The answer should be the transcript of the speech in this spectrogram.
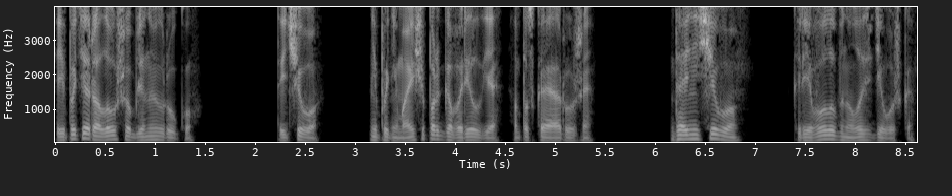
и потирала ушибленную руку. «Ты чего?» — непонимающе проговорил я, опуская оружие. «Да ничего», — криво улыбнулась девушка.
